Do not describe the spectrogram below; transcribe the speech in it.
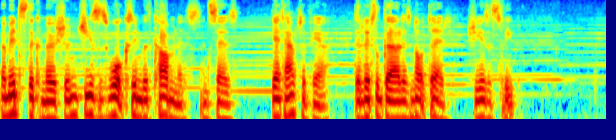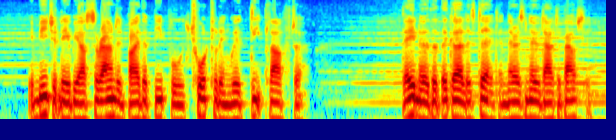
Amidst the commotion, Jesus walks in with calmness and says, Get out of here. The little girl is not dead. She is asleep. Immediately we are surrounded by the people chortling with deep laughter. They know that the girl is dead, and there is no doubt about it.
